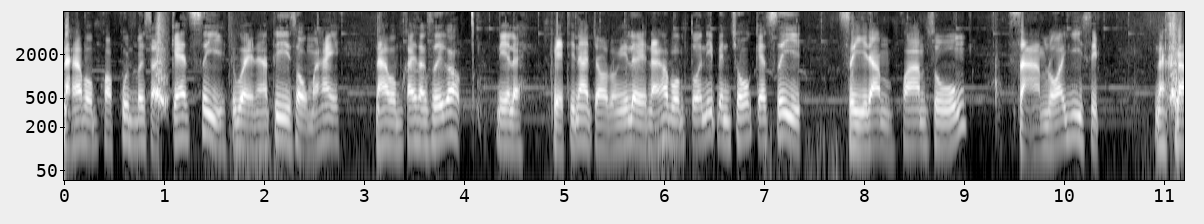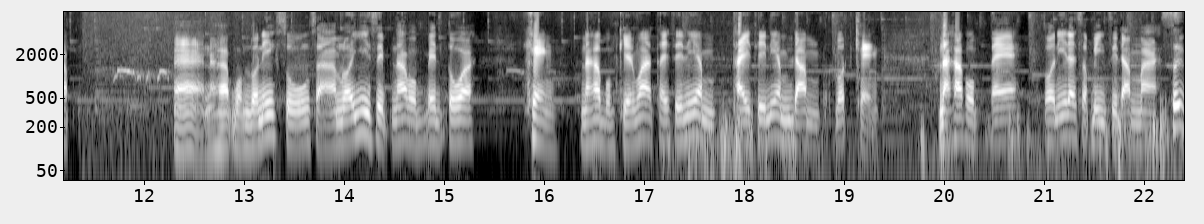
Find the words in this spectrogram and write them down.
นะครับผมขอบคุณบริษัทแกสซี่ด้วยนะที่ส่งมาให้นะครับผมใครสั่งซื้อก็นี่เลยเพจที่หน้าจอตรงนี้เลยนะครับผมตัวนี้เป็นโชคแกสซี่สีดำความสูง 320 นะครับ อ่านะครับผมตัวนี้สูง 320 นะครับผมเป็นตัวแข่งนะครับ ผมเขียนว่าไทเทเนียมไทเทเนียมดำรถแข่งนะครับผมแต่ตัวนี้ได้สปริงสีดำมา ซึ่ง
